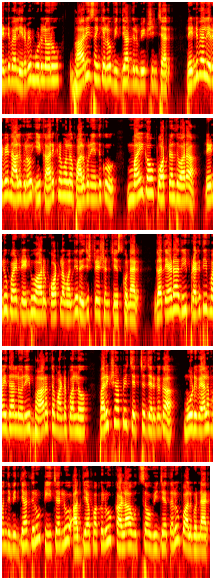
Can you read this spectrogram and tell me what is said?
రెండు వేల ఇరవై మూడులోనూ భారీ సంఖ్యలో విద్యార్థులు వీక్షించారు. రెండు వేల ఇరవై నాలుగులో ఈ కార్యక్రమంలో పాల్గొనేందుకు మై గవ్ పోర్టల్ ద్వారా రెండు పాయింట్ రెండు ఆరు కోట్ల మంది రిజిస్ట్రేషన్ చేసుకున్నారు. గతేడాది ప్రగతి మైదాన్లోని భారత మండపంలో పరీక్షాపై చర్చ జరగగా మూడు వేల మంది విద్యార్థులు టీచర్లు అధ్యాపకులు కళా ఉత్సవ్ విజేతలు పాల్గొన్నారు.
